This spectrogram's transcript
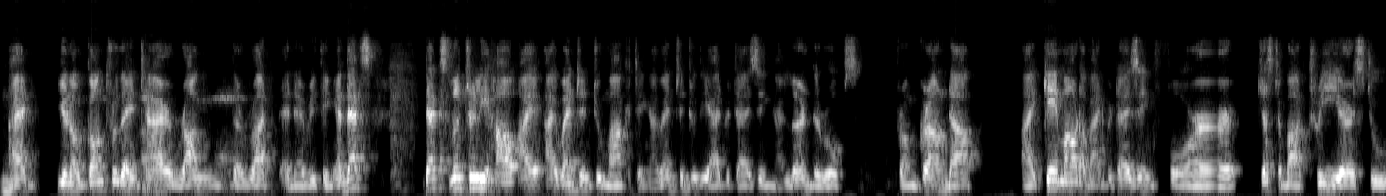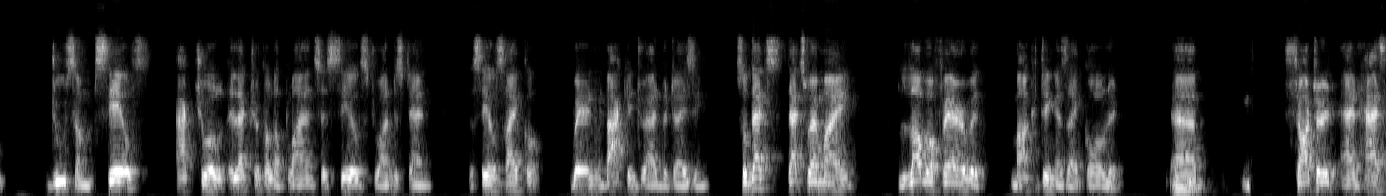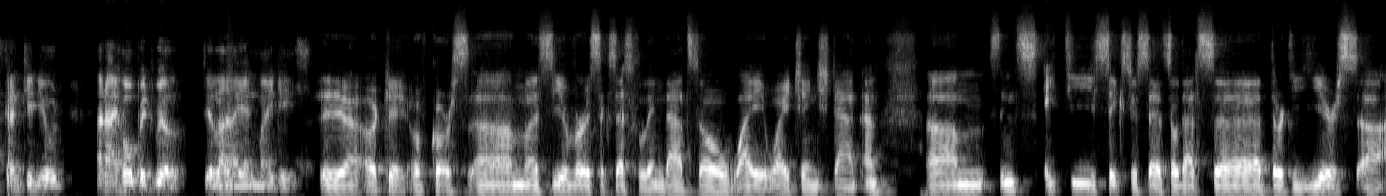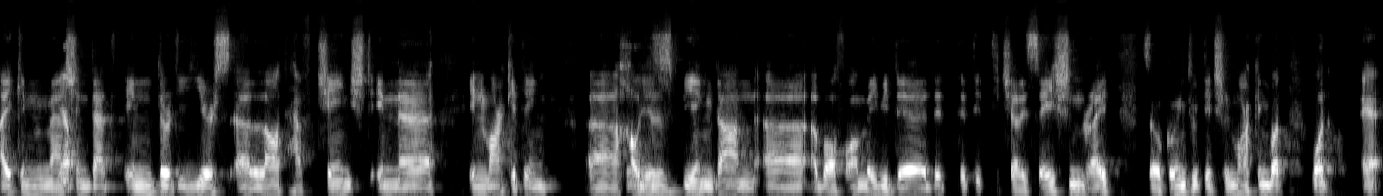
Mm. I had, you know, gone through the entire rung, the rut and everything. And that's, that's literally how I, I went into marketing. I went into the advertising. I learned the ropes from ground up. I came out of advertising for just about three years to do some sales, actual electrical appliances sales to understand the sales cycle went back into advertising. So that's that's where my love affair with marketing, as I call it, mm-hmm. uh, started and has continued, and I hope it will till I end my days. Yeah. Okay. Of course. Um, I see you're very successful in that. So why why change that? And um, since '86, you said so. That's uh, 30 years. Uh, I can imagine yep. that in 30 years, a lot have changed in uh, in marketing uh, how this is being done uh, above all maybe the, the, the, digitalization right so going to digital marketing but what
